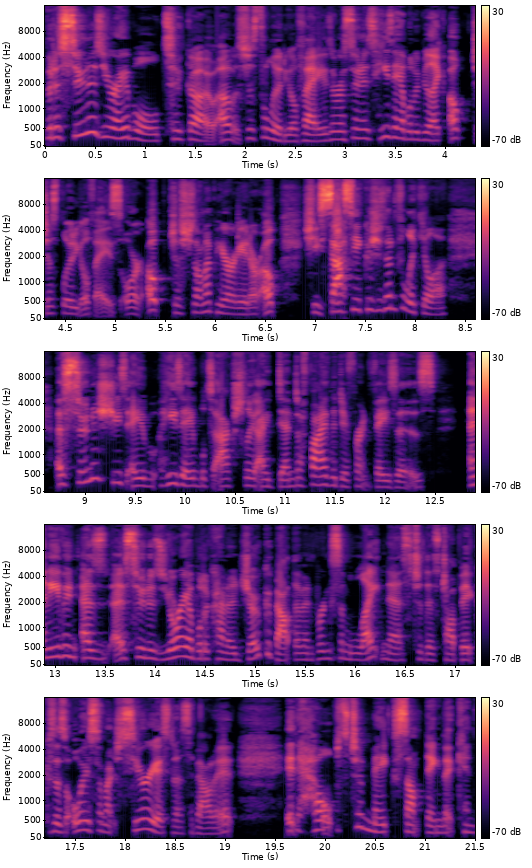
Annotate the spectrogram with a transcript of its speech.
But as soon as you're able to go oh it's just the luteal phase or as soon as he's able to be like oh just luteal phase or oh just she's on a period or oh she's sassy because she's in follicular as soon as she's able he's able to actually identify the different phases and even as as soon as you're able to kind of joke about them and bring some lightness to this topic because there's always so much seriousness about it it helps to make something that can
